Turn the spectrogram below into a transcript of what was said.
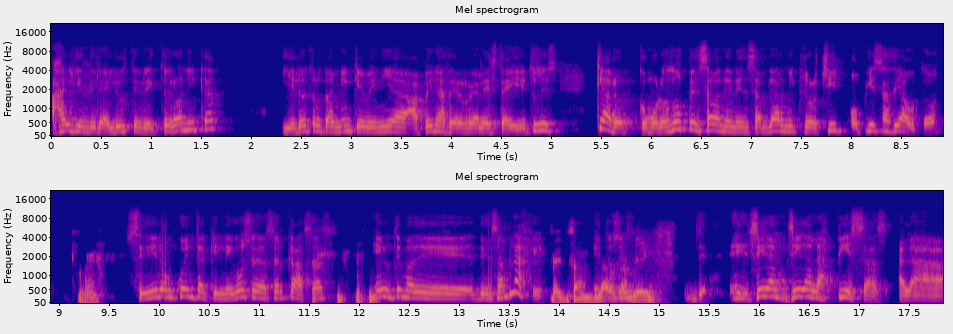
¿Alguien de la industria electrónica? Y el otro también que venía apenas del real estate. Entonces, claro, como los dos pensaban en ensamblar microchip o piezas de auto, se dieron cuenta que el negocio de hacer casas era un tema de, ensamblaje. De ensamblar también. Eh, llegan, llegan las piezas a la,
